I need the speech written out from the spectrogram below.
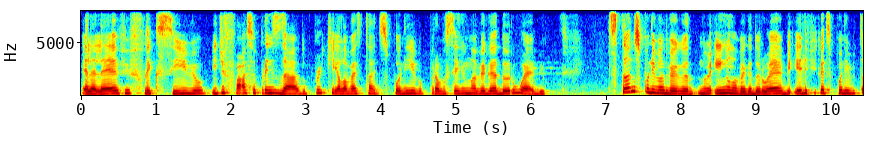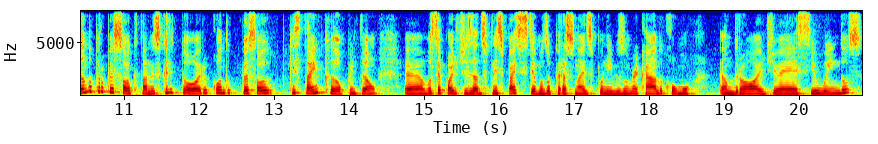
Ela é leve, flexível e de fácil aprendizado, porque ela vai estar disponível para você em um navegador web. Estando disponível em um navegador web, ele fica disponível tanto para o pessoal que está no escritório quanto para o pessoal que está em campo. Então, é, você pode utilizar os principais sistemas operacionais disponíveis no mercado, como Android, iOS e Windows,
